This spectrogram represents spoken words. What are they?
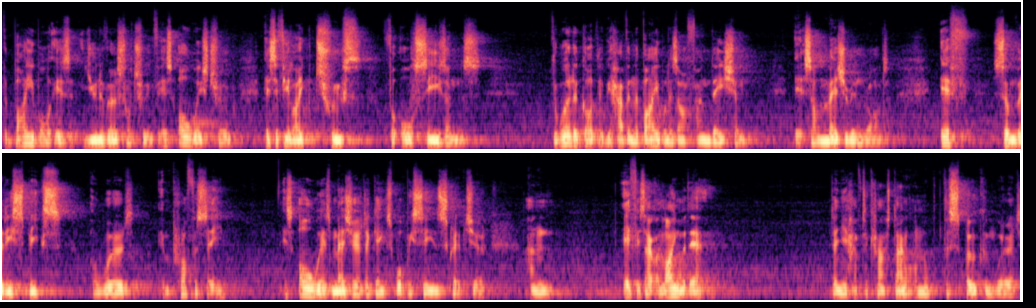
the Bible is universal truth. It's always true. It's, if you like, truth for all seasons. The Word of God that we have in the Bible is our foundation, it's our measuring rod. If somebody speaks a word in prophecy, it's always measured against what we see in Scripture. And if it's out of line with it, then you have to cast doubt on the, the spoken word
